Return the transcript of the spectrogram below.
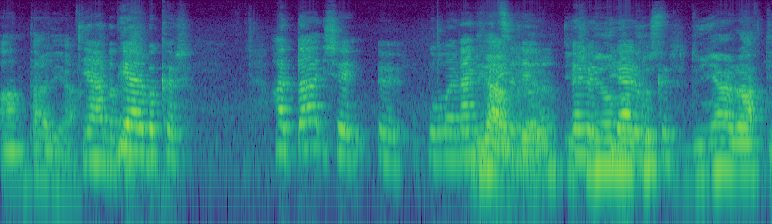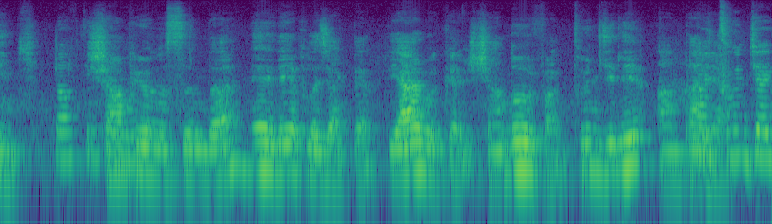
Antalya. Diyarbakır. Diyarbakır. Hatta şey, e, bu olaylar... Ben Bir daha hatırlıyorum. bakıyorum. Evet, 2019 Diyarbakır. Dünya Rafting Rafting Şampiyonası'nda nerede yapılacaktır? Diyarbakır, Şanlıurfa, Tunceli, Antalya. Ay Tunceli.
